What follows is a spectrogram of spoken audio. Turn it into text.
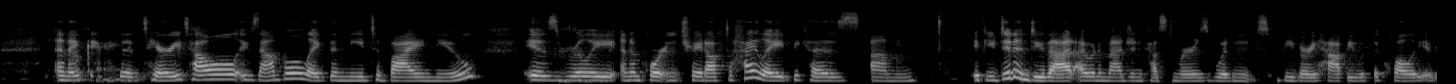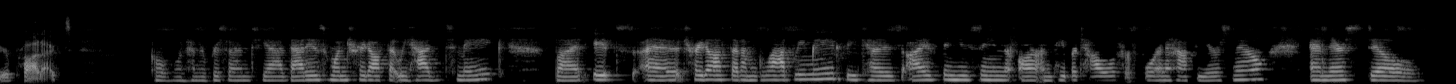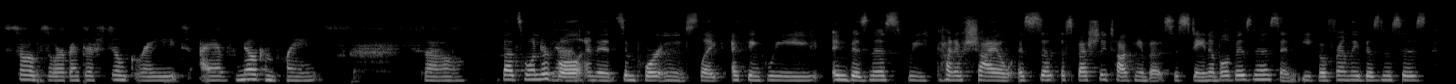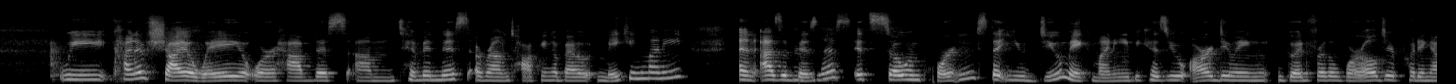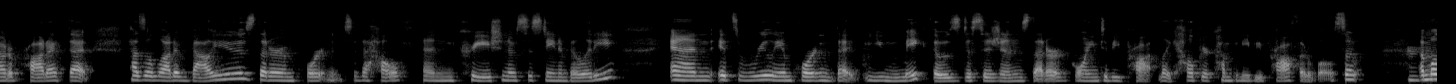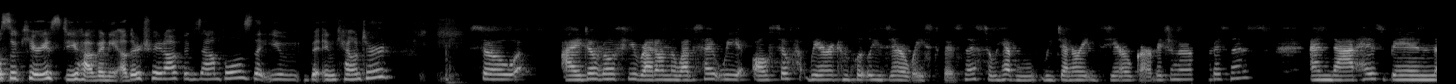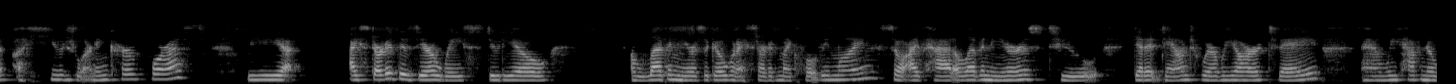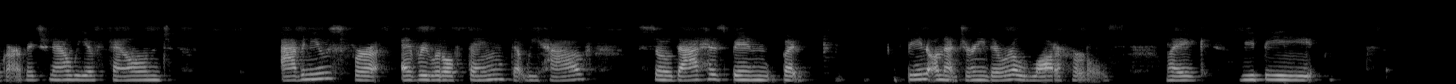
And I okay. think the terry towel example, like the need to buy new, is mm-hmm. really an important trade off to highlight because um, if you didn't do that, I would imagine customers wouldn't be very happy with the quality of your product. Oh, 100%. Yeah, that is one trade off that we had to make but it's a trade-off that I'm glad we made because I've been using our unpaper towel for four and a half years now, and they're still so absorbent. They're still great. I have no complaints. So that's wonderful yeah. and it's important like i think we in business we kind of shy especially talking about sustainable business and eco-friendly businesses we kind of shy away or have this um, timidness around talking about making money. And as a mm-hmm. business, it's so important that you do make money because you are doing good for the world. You're putting out a product that has a lot of values that are important to the health and creation of sustainability. And it's really important that you make those decisions that are going to be pro- like help your company be profitable. So I'm also curious, do you have any other trade-off examples that you've encountered? So I don't know if you read on the website, we also we are a completely zero waste business. So we have we generate zero garbage in our business. And that has been a huge learning curve for us. We I started the zero waste studio 11 years ago when I started my clothing line. So I've had 11 years to get it down to where we are today and we have no garbage now. We have found avenues for every little thing that we have. So that has been, but being on that journey, there were a lot of hurdles. Like we'd be,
